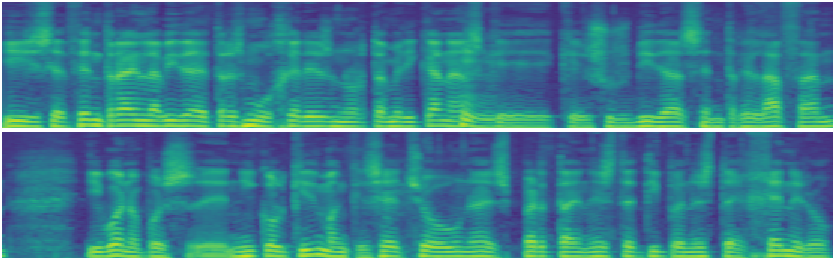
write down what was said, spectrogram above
y se centra en la vida de tres mujeres norteamericanas Mm. que, que sus vidas se entrelazan. Y bueno, pues eh, Nicole Kidman, que se ha hecho una experta en este tipo, en este género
